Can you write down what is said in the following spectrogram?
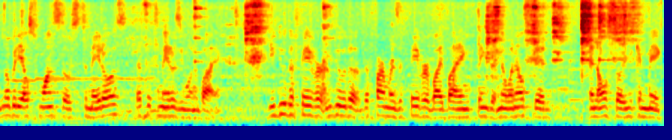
nobody else wants those tomatoes, that's the tomatoes you want to buy. You do the favor, you do the, the farmers a favor by buying things that no one else did, and also you can make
